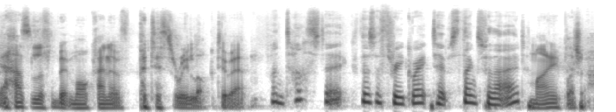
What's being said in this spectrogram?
it has a little bit more kind of patisserie look to it. Fantastic. Those are three great tips. Thanks for that, Edd. My pleasure.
